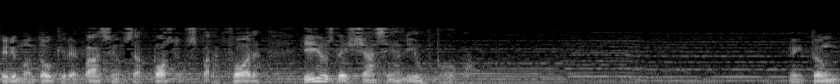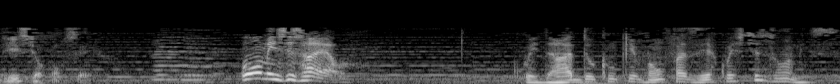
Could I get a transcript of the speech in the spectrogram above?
Ele mandou que levassem os apóstolos para fora e os deixassem ali um pouco. Então disse ao conselho: Homens de Israel, cuidado com o que vão fazer com estes homens.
